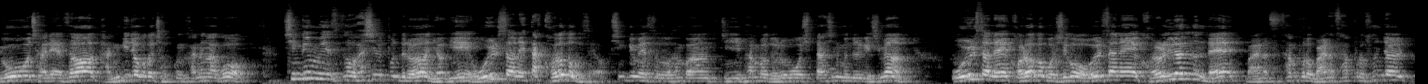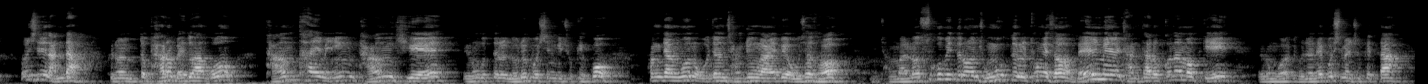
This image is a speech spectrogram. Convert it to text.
요 자리에서 단기적으로 접근 가능하고 신규 매수 하실 분들은 여기 5일선에 딱 걸어둬 보세요. 신규 매수 한번 진입 한번 노려보고 싶다 하시는 분들 계시면 5일선에 걸어둬 보시고 5일선에 걸렸는데 마이너스 3% 마이너스 4% 손절 손실이 난다. 그럼 또 바로 매도하고 다음 타이밍 다음 기회에 이런 것들을 노려보시는 게 좋겠고 황장군 오전 장중 라이브에 오셔서 정말로 수급이 들어온 종목들을 통해서 매일매일 단타로 끊어먹기 이런 걸 도전해 보시면 좋겠다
